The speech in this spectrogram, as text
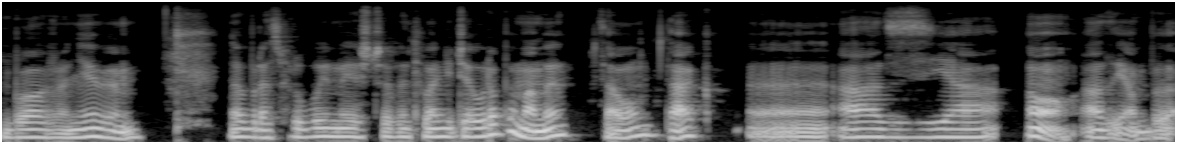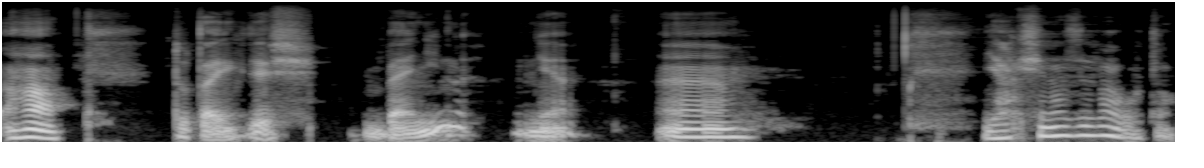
Boże, nie wiem. Dobra, spróbujmy jeszcze ewentualnie, czy Europę mamy całą, tak? E, Azja, o, Azja, aha, tutaj gdzieś Benin? Nie. E, jak się nazywało to?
